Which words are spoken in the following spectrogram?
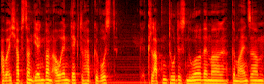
aber ich habe es dann irgendwann auch entdeckt und habe gewusst, klappen tut es nur, wenn man gemeinsam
